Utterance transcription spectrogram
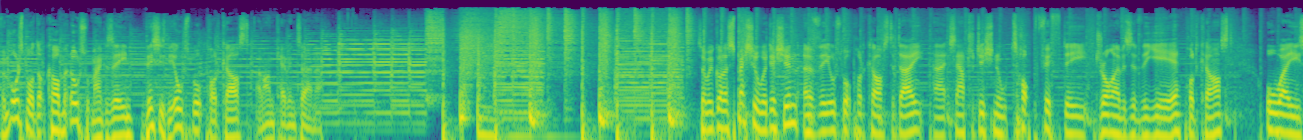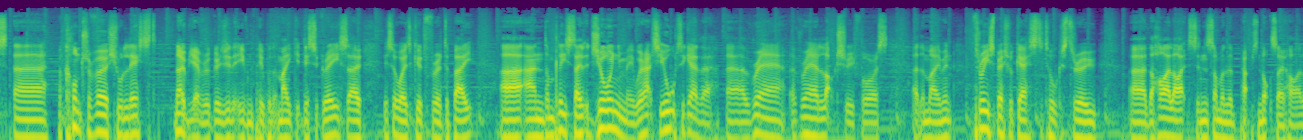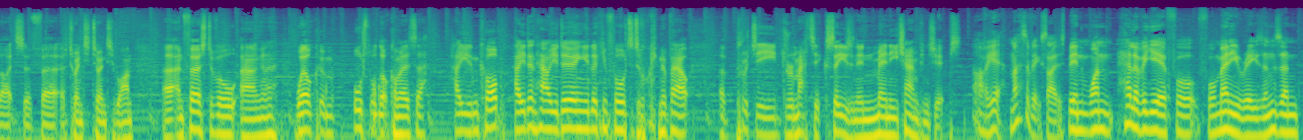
From Autosport.com and Autosport Magazine, this is the Autosport Podcast, and I'm Kevin Turner. So we've got a special edition of the Autosport Podcast today. Uh, it's our traditional top 50 drivers of the year podcast. Always uh, a controversial list. Nobody ever agrees with it, even people that make it disagree. So it's always good for a debate. Uh, and I'm pleased to say that joining me, we're actually all together. Uh, rare, a rare luxury for us at the moment. Three special guests to talk us through uh, the highlights and some of the perhaps not so highlights of, uh, of 2021. Uh, and first of all, I'm going to welcome Autosport.com editor Hayden Cobb. Hayden, how are you doing? You're looking forward to talking about a pretty dramatic season in many championships. Oh yeah, massively excited. It's been one hell of a year for for many reasons, and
